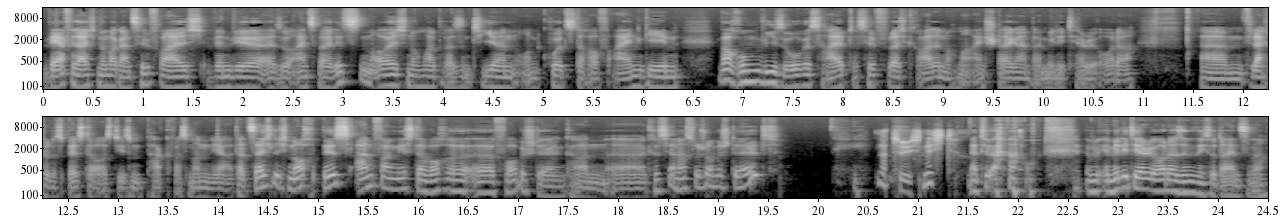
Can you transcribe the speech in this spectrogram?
wäre vielleicht nochmal ganz hilfreich, wenn wir also ein, zwei Listen euch nochmal präsentieren und kurz darauf eingehen, warum, wieso, weshalb. Das hilft vielleicht gerade nochmal Einsteigern bei Military Order ähm, vielleicht auch das Beste aus diesem Pack, was man ja tatsächlich noch bis Anfang nächster Woche äh, vorbestellen kann. Äh, Christian, hast du schon bestellt? Natürlich nicht. Natürlich. Military Order sind nicht so deins, ne?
